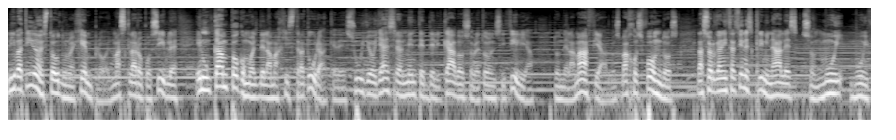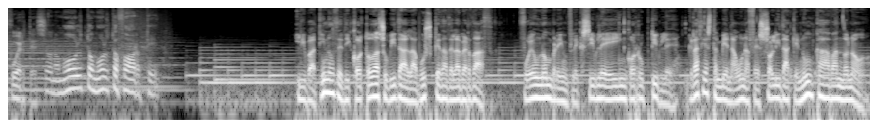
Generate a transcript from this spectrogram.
Libatino es todo un ejemplo, el más claro posible, en un campo como el de la magistratura, que de suyo ya es realmente delicado, sobre todo en Sicilia, donde la mafia, los bajos fondos, las organizaciones criminales son muy, muy fuertes. sono molto molto forti. Libatino dedicó toda su vida a la búsqueda de la verdad. Fue un hombre inflexible e incorruptible, gracias también a una fe sólida que nunca abandonó.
